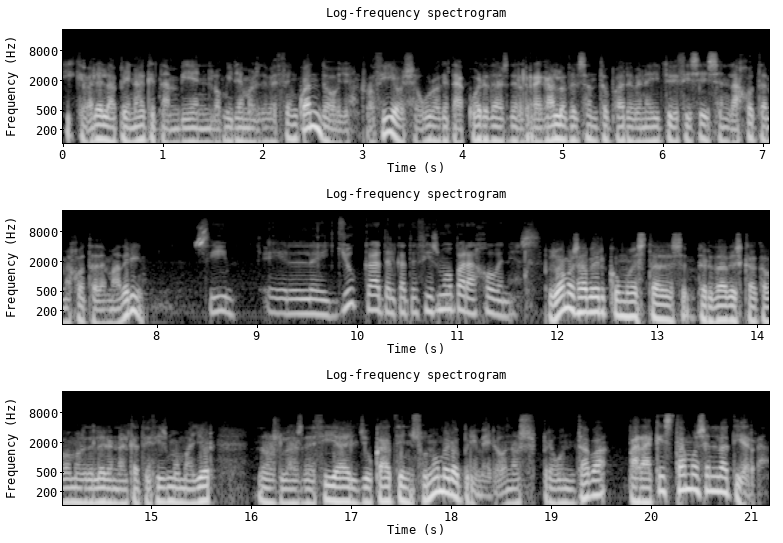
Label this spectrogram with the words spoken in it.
y que vale la pena que también lo miremos de vez en cuando. Rocío, seguro que te acuerdas del regalo del Santo Padre Benedicto XVI en la JMJ de Madrid. Sí, el Yucat, el Catecismo para Jóvenes. Pues vamos a ver cómo estas verdades que acabamos de leer en el Catecismo Mayor nos las decía el Yucat en su número primero. Nos preguntaba, ¿para qué estamos en la tierra?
